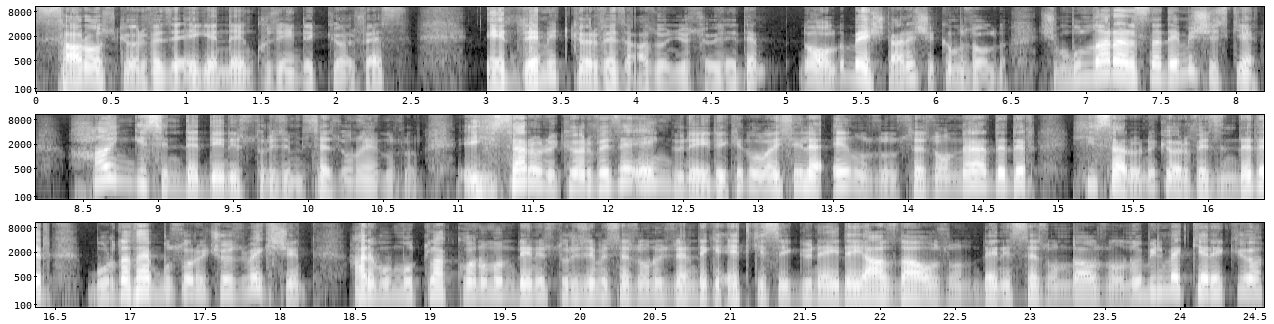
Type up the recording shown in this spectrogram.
Saros Körfezi Ege'nin en kuzeyindeki körfez. Edremit Körfezi az önce söyledim. Ne oldu? 5 tane şıkkımız oldu. Şimdi bunlar arasında demişiz ki hangisinde deniz turizmi sezonu en uzun? E, Hisarönü Körfezi en güneydeki. Dolayısıyla en uzun sezon nerededir? Hisarönü Körfezi'ndedir. Burada da bu soruyu çözmek için hani bu mutlak konumun deniz turizmi sezonu üzerindeki etkisi güneyde yaz daha uzun, deniz sezonu daha uzun onu bilmek gerekiyor.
